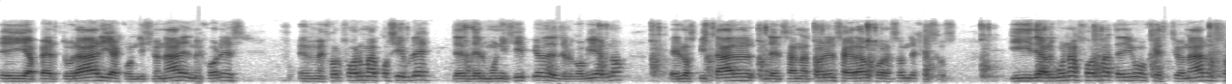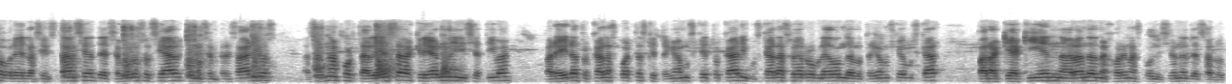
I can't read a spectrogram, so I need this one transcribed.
y aperturar y acondicionar en mejores en mejor forma posible desde el municipio, desde el gobierno, el hospital del Sanatorio El Sagrado Corazón de Jesús. Y de alguna forma, te digo, gestionar sobre las instancias del Seguro Social con los empresarios, hacer una fortaleza, crear una iniciativa para ir a tocar las puertas que tengamos que tocar y buscar a su Robledo donde lo tengamos que buscar para que aquí en Arandas mejoren las condiciones de salud.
